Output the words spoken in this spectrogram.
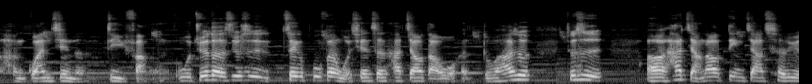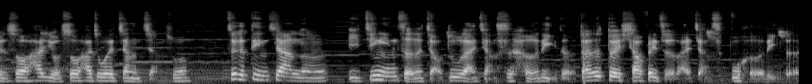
很关键的地方，我觉得就是这个部分，我先生他教导我很多。他说，就是呃，他讲到定价策略的时候，他有时候他就会这样讲说，这个定价呢，以经营者的角度来讲是合理的，但是对消费者来讲是不合理的。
